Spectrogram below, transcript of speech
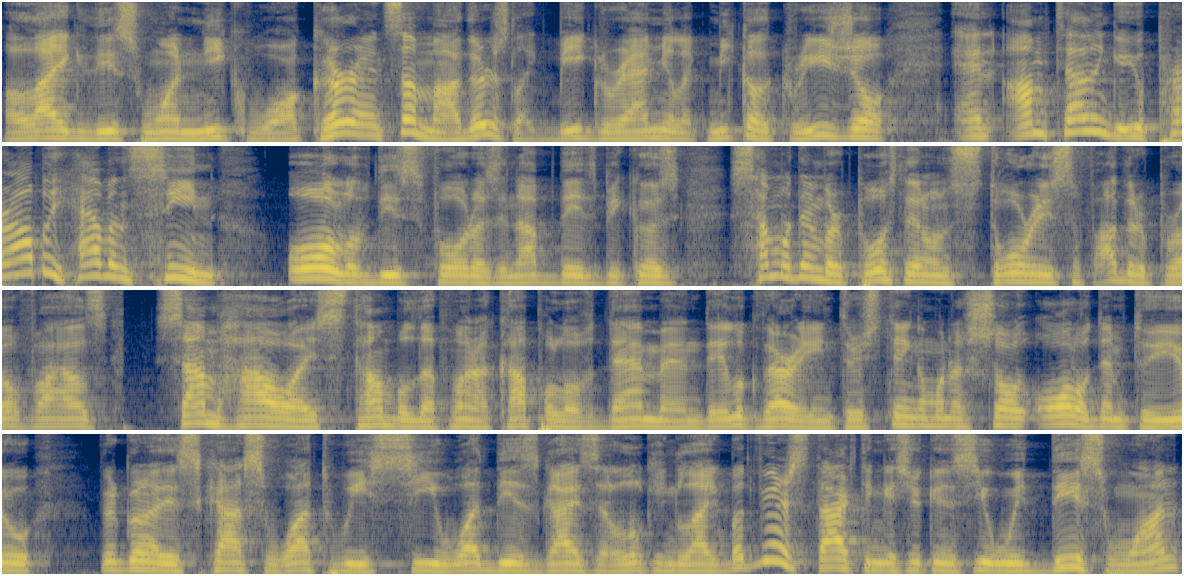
like this one Nick Walker and some others like Big Ramy, like Michal Krizo and I'm telling you, you probably haven't seen all of these photos and updates because some of them were posted on stories of other profiles. Somehow I stumbled upon a couple of them and they look very interesting. I'm gonna show all of them to you we're gonna discuss what we see, what these guys are looking like, but we're starting as you can see with this one.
